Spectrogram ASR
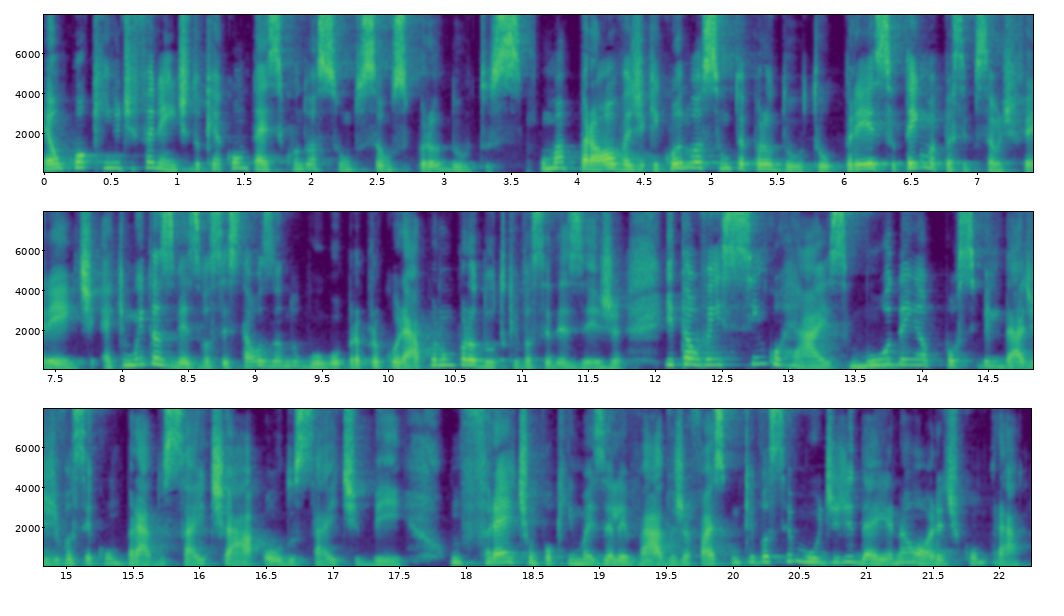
é um pouquinho diferente do que acontece quando o assunto são os produtos. Uma prova de que quando o assunto é produto, o preço tem uma percepção diferente é que muitas vezes você está usando o Google para procurar por um um produto que você deseja. E talvez cinco reais mudem a possibilidade de você comprar do site A ou do site B. Um frete um pouquinho mais elevado já faz com que você mude de ideia na hora de comprar.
